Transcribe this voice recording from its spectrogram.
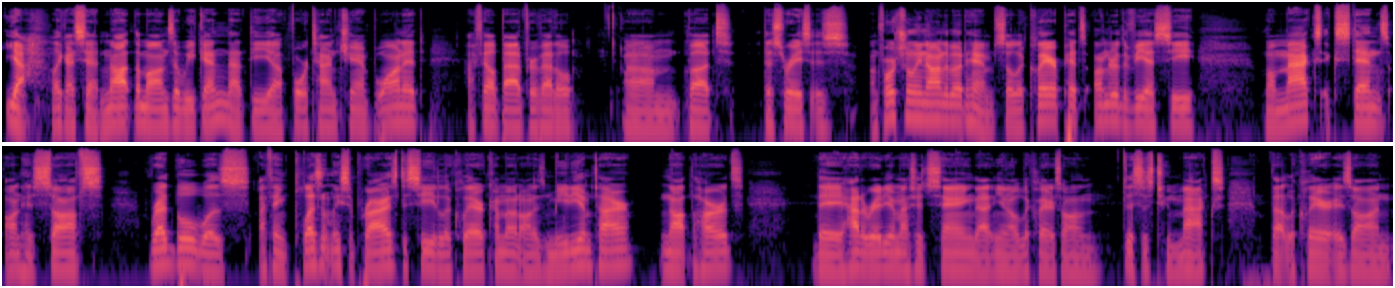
Yeah, like I said, not the Monza weekend that the uh, four time champ wanted. I felt bad for Vettel, um, but this race is unfortunately not about him. So Leclerc pits under the VSC while Max extends on his softs. Red Bull was, I think, pleasantly surprised to see Leclerc come out on his medium tire not the hards. They had a radio message saying that, you know, Leclerc's on, this is to Max, that Leclerc is on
